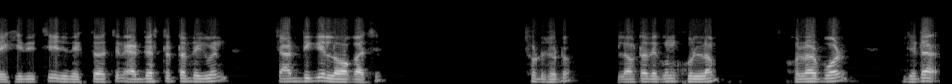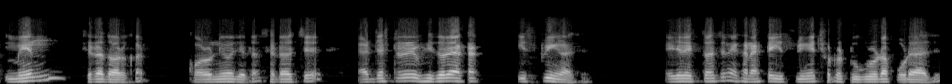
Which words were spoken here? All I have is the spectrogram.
দেখিয়ে দিচ্ছি। এই যে দেখতে পাচ্ছেন, অ্যাডজাস্টারটা দেখবেন, চারদিকে লক আছে। ছোট ছোট। লকটা দেখুন, খুললাম। খোলার পর যেটা মেন যেটা দরকার। করণীয় যেটা, সেটা হচ্ছে অ্যাডজাস্টারের ভিতরে একটা স্প্রিং আছে। এই যে দেখতে পাচ্ছেন, এখানে একটা স্প্রিং এর ছোট টুকরোটা পড়ে আছে।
